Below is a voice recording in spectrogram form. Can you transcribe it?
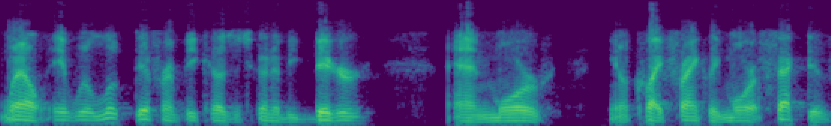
Well, it will look different because it's going to be bigger and more, you know, quite frankly, more effective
